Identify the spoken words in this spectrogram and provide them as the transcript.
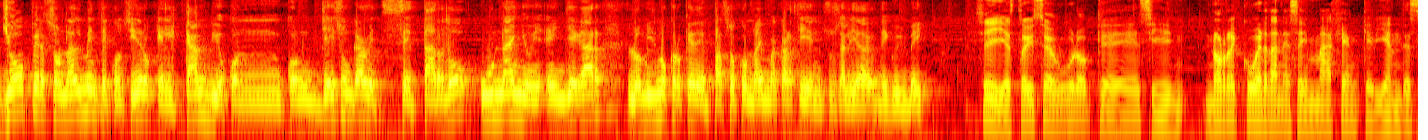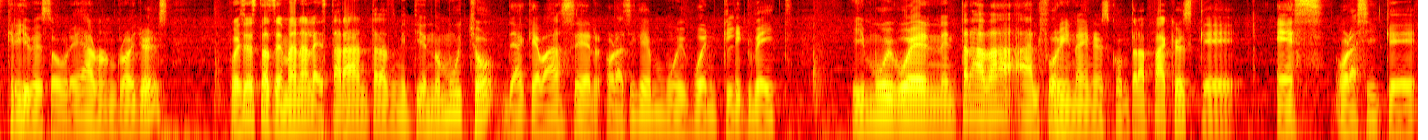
yo personalmente considero que el cambio con, Jason Garrett se tardó un año en llegar, lo mismo creo que pasó con Mike McCarthy en su salida de Green Bay. Sí, estoy seguro que si no recuerdan esa imagen que bien describe sobre Aaron Rodgers, pues esta semana la estarán transmitiendo mucho, ya que va a ser ahora sí que muy buen clickbait y muy buena entrada al 49ers contra Packers, que es ahora sí que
